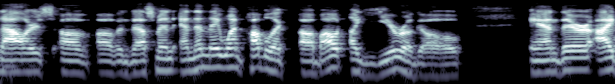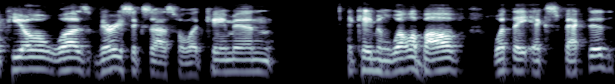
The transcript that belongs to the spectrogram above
dollars of, of investment. And then they went public about a year ago. And their IPO was very successful. It came in, it came in well above what they expected.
